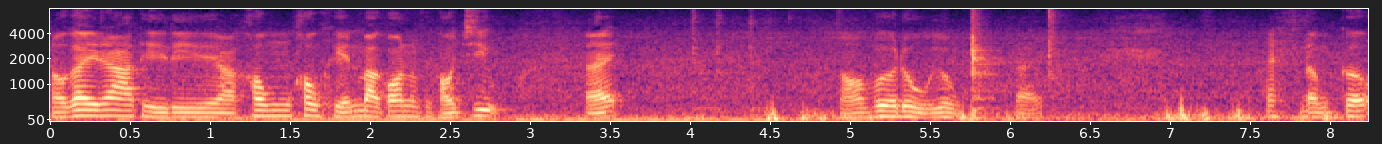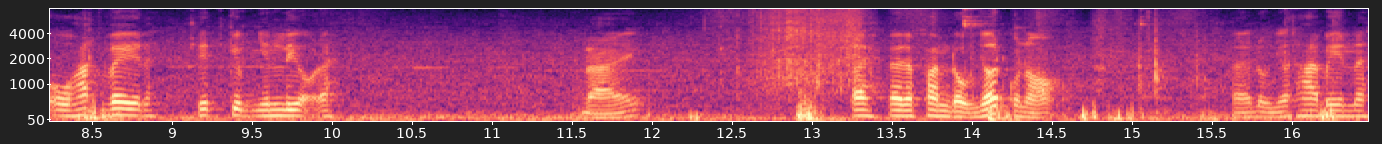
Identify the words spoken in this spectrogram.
nó gây ra thì thì không không khiến bà con phải khó chịu. Đấy nó vừa đủ dùng. Đấy. Đây, động cơ OHV đây. Tiết kiệm nhiên liệu đây. Đấy. Đây đây là phần đầu nhớt của nó. Đấy đầu nhớt hai bên đây.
